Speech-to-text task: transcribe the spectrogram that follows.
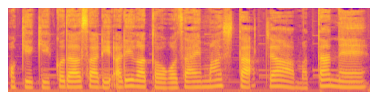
お聴きくださりありがとうございました。じゃあまたね。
